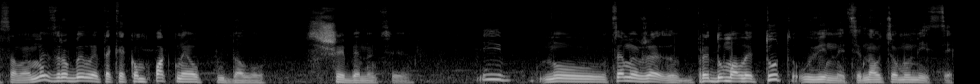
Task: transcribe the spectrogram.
Саме. Ми зробили таке компактне опудало з шибеницею. І ну, це ми вже придумали тут, у Вінниці, на цьому місці,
